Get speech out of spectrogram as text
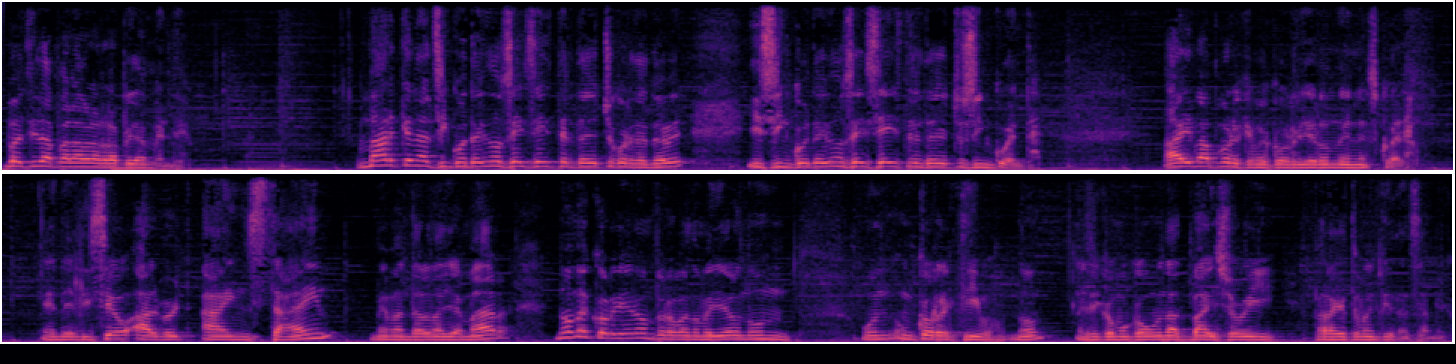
Voy a decir la palabra rápidamente. Marquen al 5166-3849 y 5166-3850. Ahí va porque me corrieron en la escuela. En el Liceo Albert Einstein me mandaron a llamar. No me corrieron, pero bueno, me dieron un, un- un correctivo, ¿no? Así como como un advisory, para que tú me entiendas, amigo.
